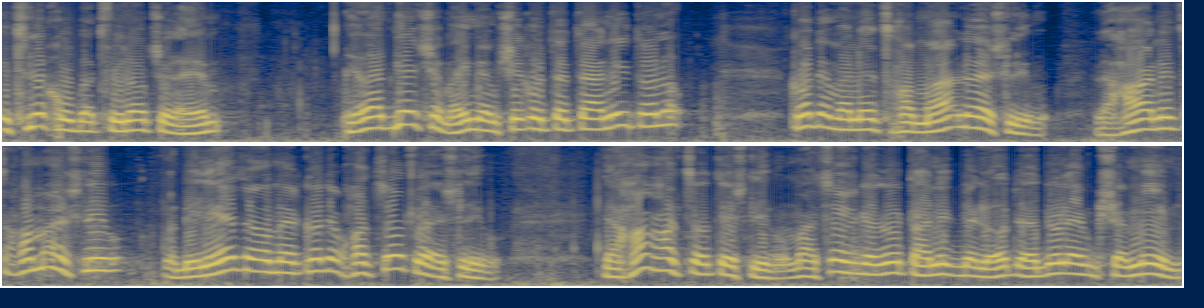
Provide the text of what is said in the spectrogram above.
הצליחו בתפילות שלהם, ירד גשם, האם ימשיכו את התענית או לא? קודם הנץ חמה לא ישלימו, לאחר הנץ החמה ישלימו. רבי אליעזר אומר קודם חצות לא ישלימו, לאחר חצות ישלימו. מעשה שגזרו תענית בלוד וירדו להם גשמים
